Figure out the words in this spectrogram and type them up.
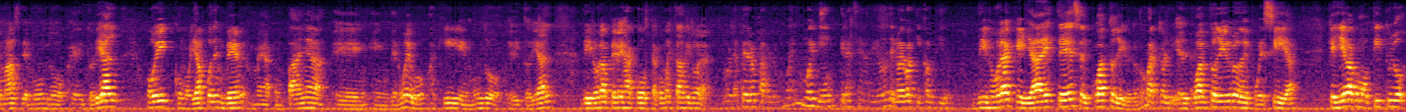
más del mundo editorial. Hoy, como ya pueden ver, me acompaña de nuevo aquí en Mundo Editorial Dinora Pérez Acosta. ¿Cómo estás, Dinora? Hola, Pedro Pablo. Bueno, muy bien, gracias a Dios. De nuevo aquí contigo. Dinora, que ya este es el cuarto libro, ¿no? Cuarto libro. El cuarto libro de poesía que lleva como título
